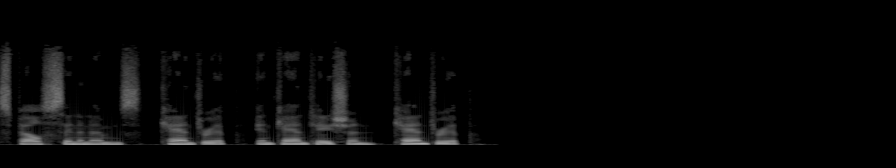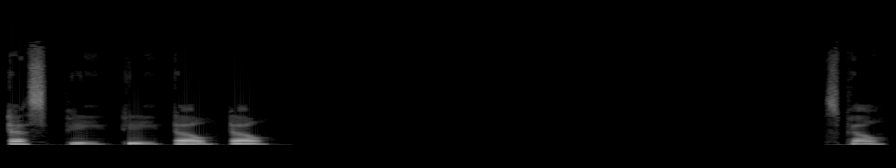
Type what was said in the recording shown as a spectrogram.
Spell synonyms cantrip, incantation, cantrip. S Spell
